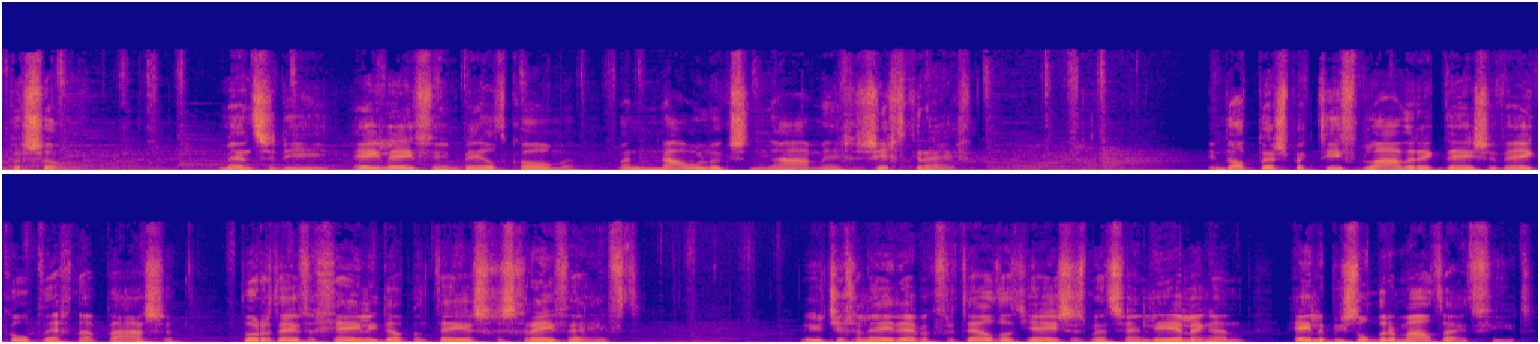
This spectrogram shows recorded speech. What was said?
personen. Mensen die heel even in beeld komen, maar nauwelijks naam en gezicht krijgen. In dat perspectief blader ik deze week op weg naar Pasen door het evangelie dat Matthäus geschreven heeft. Een uurtje geleden heb ik verteld dat Jezus met zijn leerlingen een hele bijzondere maaltijd viert.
